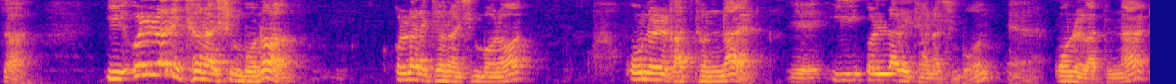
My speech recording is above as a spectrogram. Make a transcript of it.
자, 이 을날에 태어나신 분은 을날에 태어나신 분은 오늘 같은 날, 예, 이 얼날에 태어나신 분, 예, 오늘 같은 날,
